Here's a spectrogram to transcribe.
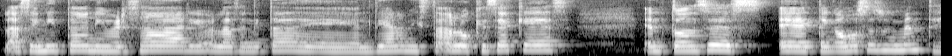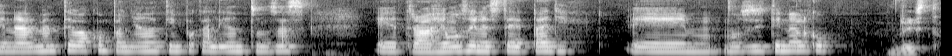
la cenita de aniversario, la cenita del día de la amistad, lo que sea que es. Entonces, eh, tengamos eso en mente, generalmente va acompañado de tiempo de calidad, entonces eh, trabajemos en este detalle. Em, no sé si tiene algo Listo.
